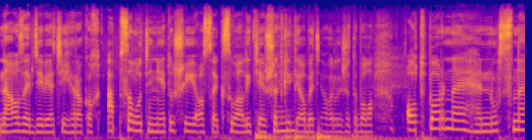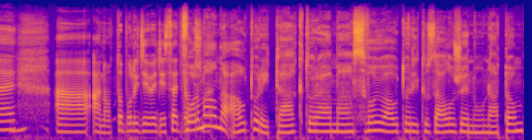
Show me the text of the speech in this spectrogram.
naozaj v deviatich rokoch absolútne netuší o sexualite, všetky hej. tie obete hovorili, že to bolo odporné, hnusné mm. a áno, to boli 90 Formálna autorita, ktorá má svoju autoritu založenú na tom,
